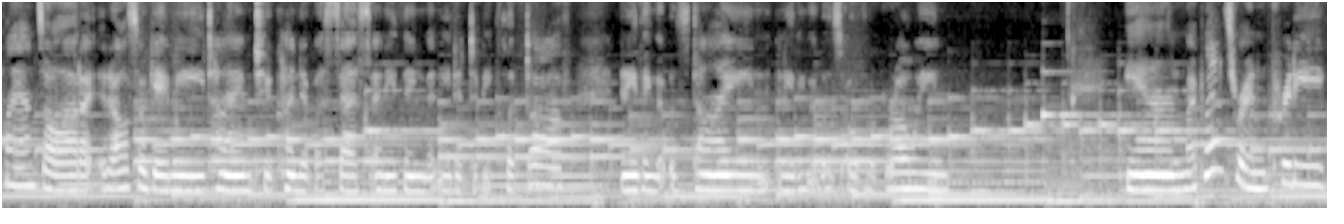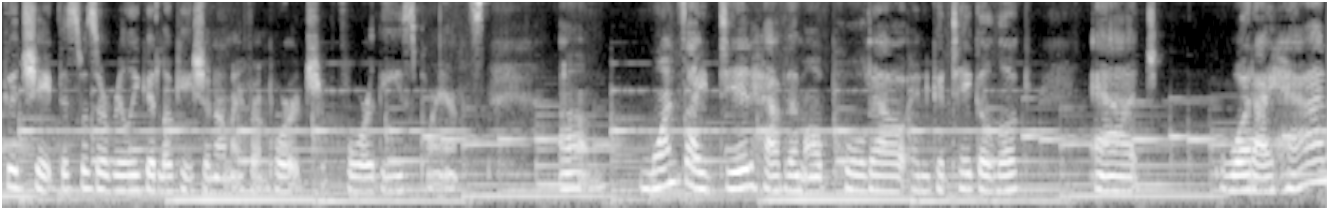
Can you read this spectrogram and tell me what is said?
plants all out, it also gave me time to kind of assess anything that needed to be clipped off, anything that was dying, anything that was overgrowing. And my plants were in pretty good shape. This was a really good location on my front porch for these plants. Um, once I did have them all pulled out and could take a look at what I had,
